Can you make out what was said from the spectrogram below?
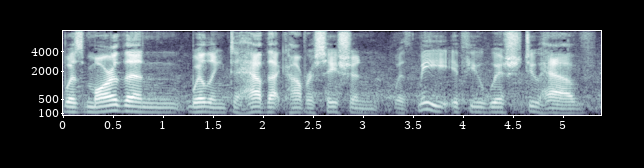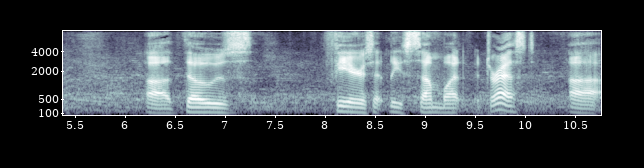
was more than willing to have that conversation with me if you wish to have uh, those fears at least somewhat addressed. Uh,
